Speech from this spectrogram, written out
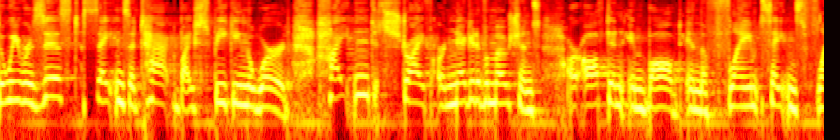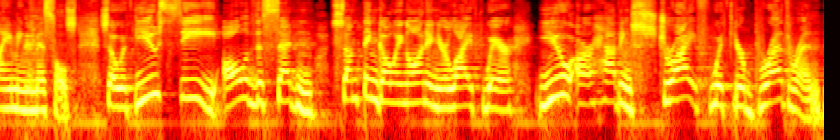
So we resist Satan's attack by speaking the word. Heightened strife or negative emotions are often involved in the flame, Satan's flaming missiles. So if you see all of the sudden something going on in your life where you are having strife with your brethren,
